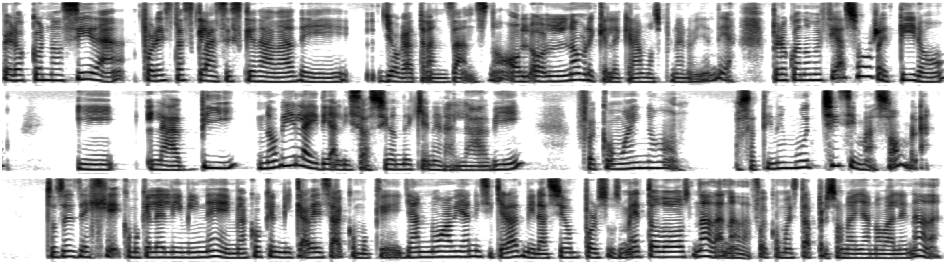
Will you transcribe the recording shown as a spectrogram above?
pero conocida por estas clases que daba de yoga trans dance, ¿no? O, el nombre que le queramos poner hoy en día. Pero cuando me fui a su retiro y la vi, no vi la idealización de quién era, la vi, fue como, ay no, o sea, tiene muchísima sombra. Entonces dejé, como que la eliminé y me acuerdo en mi cabeza como que ya no había ni siquiera admiración por sus métodos, nada, nada. Fue como esta persona ya no vale nada.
